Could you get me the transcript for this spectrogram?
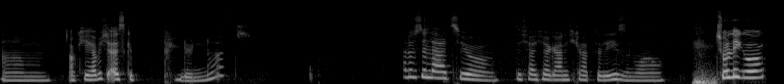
Ähm, okay, habe ich alles geplündert? Hallo Selatio. Dich habe ich ja gar nicht gerade gelesen. Wow. Entschuldigung.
